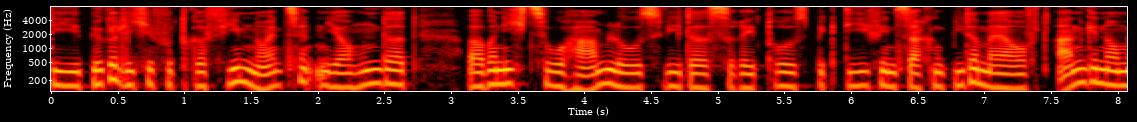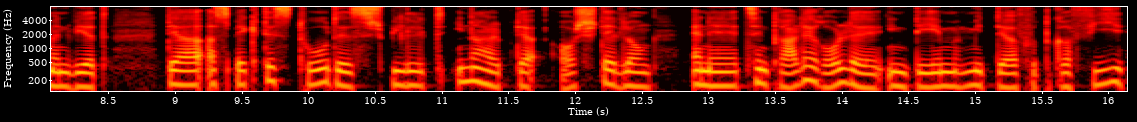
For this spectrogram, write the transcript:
Die bürgerliche Fotografie im 19. Jahrhundert war aber nicht so harmlos, wie das retrospektiv in Sachen Biedermeier oft angenommen wird. Der Aspekt des Todes spielt innerhalb der Ausstellung eine zentrale Rolle, in dem mit der Fotografie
